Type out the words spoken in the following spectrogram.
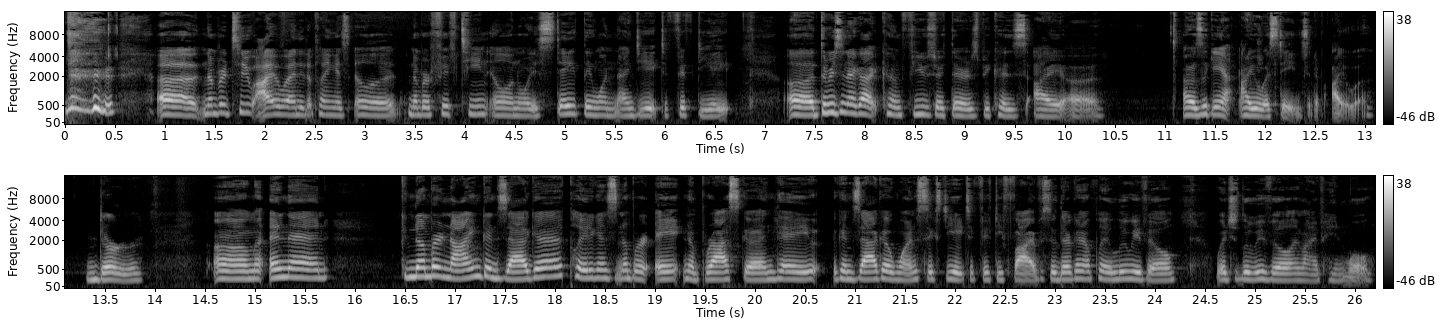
uh, number two, Iowa ended up playing against Ill- number 15, Illinois State. They won 98 to 58. Uh, the reason I got confused right there is because I uh, I was looking at Iowa State instead of Iowa. Durr. Um, and then number nine Gonzaga played against number eight Nebraska, and they Gonzaga won sixty eight to fifty five. So they're gonna play Louisville, which Louisville, in my opinion, will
